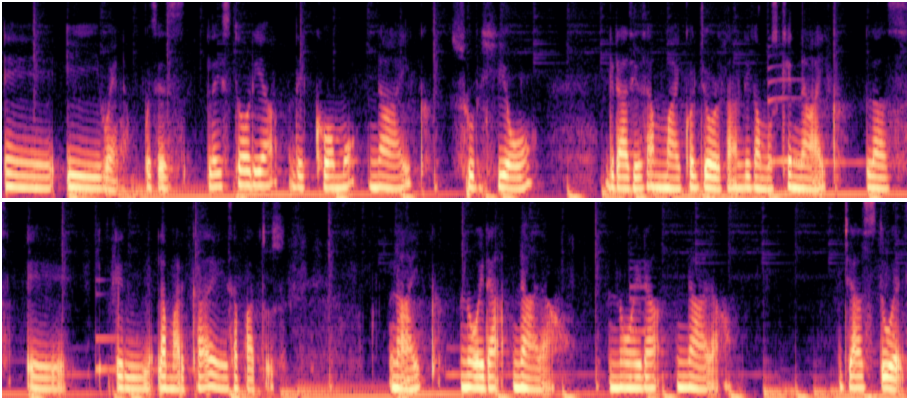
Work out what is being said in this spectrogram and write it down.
Eh, y bueno, pues es la historia de cómo Nike surgió gracias a Michael Jordan. Digamos que Nike, las, eh, la marca de zapatos, Nike no era nada, no era nada. Just do it.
